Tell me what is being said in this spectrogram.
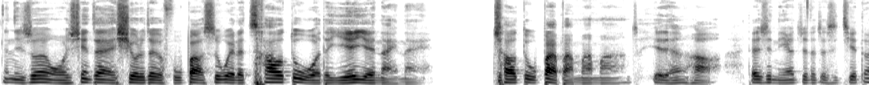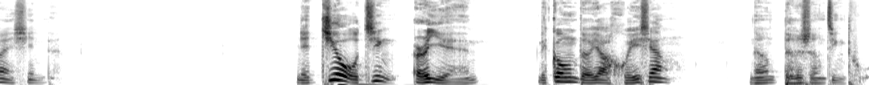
那你说，我现在修的这个福报，是为了超度我的爷爷奶奶，超度爸爸妈妈，这也很好。但是你要知道，这是阶段性的。你就近而言。你功德要回向，能得生净土。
